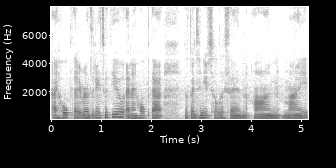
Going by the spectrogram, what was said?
I hope that it resonates with you and I hope that you'll continue to listen on my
